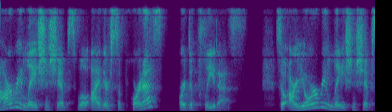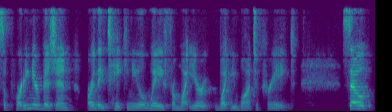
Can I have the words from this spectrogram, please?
Our relationships will either support us or deplete us. So are your relationships supporting your vision or are they taking you away from what you're what you want to create? So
